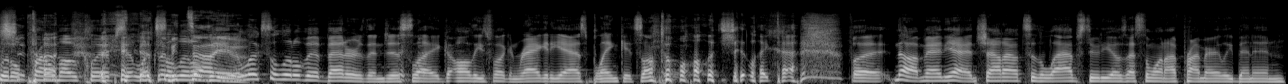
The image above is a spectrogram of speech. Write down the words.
little promo clips. It looks a little bit. you. It looks a little bit better than just like all these fucking raggedy ass blankets on the wall and shit like that. But no, man, yeah. And shout out to the Lab Studios. That's the one I've primarily been in.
